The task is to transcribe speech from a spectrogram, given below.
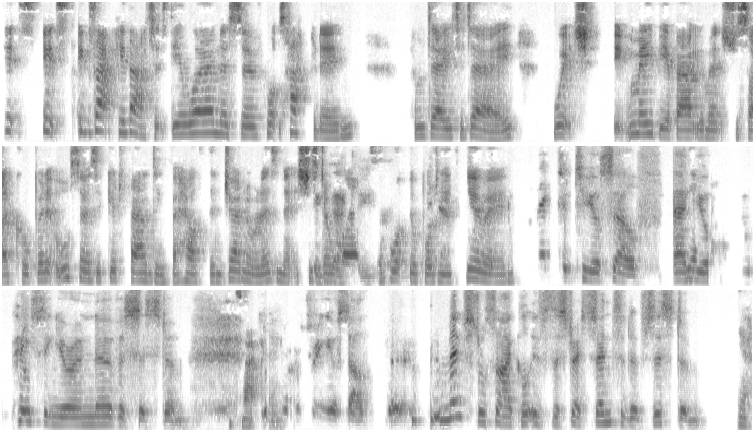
it's it's exactly that. It's the awareness of what's happening from day to day, which it may be about your menstrual cycle, but it also is a good founding for health in general, isn't it? It's just exactly. awareness of what your body is doing. Connected to yourself and yeah. you're, you're pacing your own nervous system. Exactly. You're monitoring yourself. The menstrual cycle is the stress sensitive system. Yeah.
